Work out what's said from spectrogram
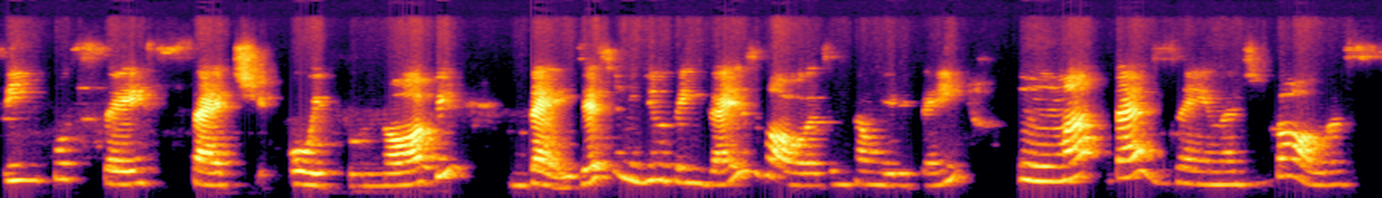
cinco, seis, sete, oito, nove, dez. Esse menino tem dez bolas, então ele tem uma dezena de bolas.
